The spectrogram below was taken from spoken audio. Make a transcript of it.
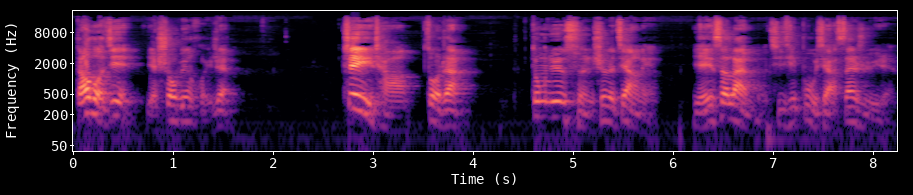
岛佐进也收兵回阵。这一场作战，东军损失的将领野伊瑟赖姆及其部下三十余人，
